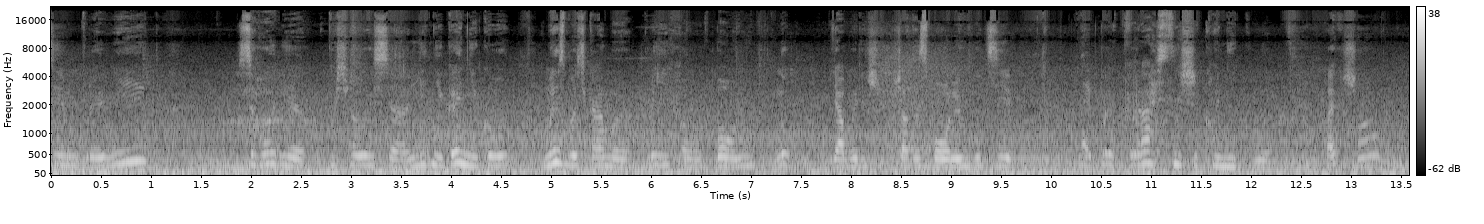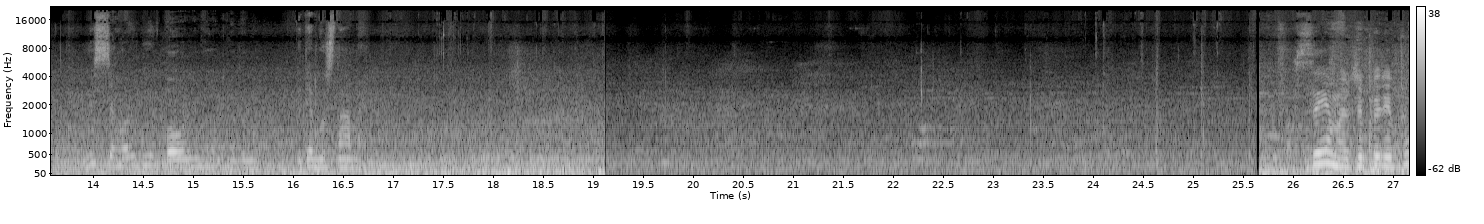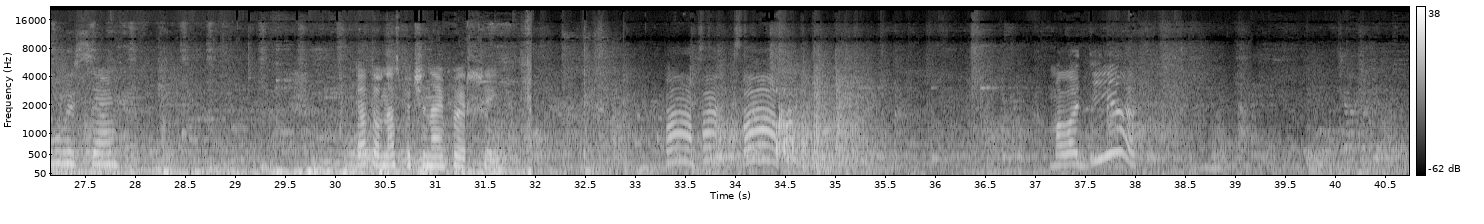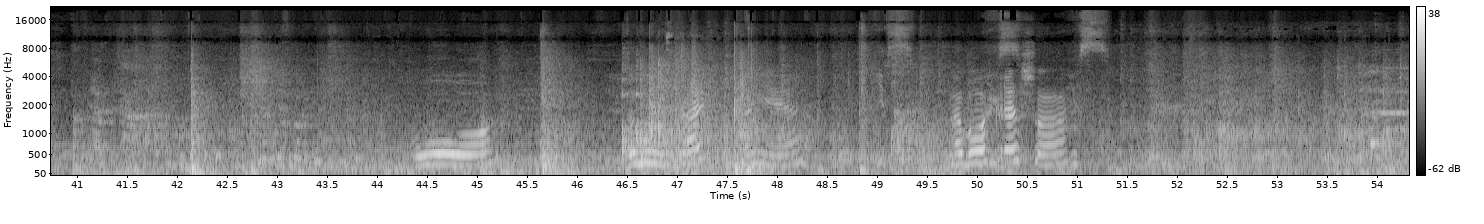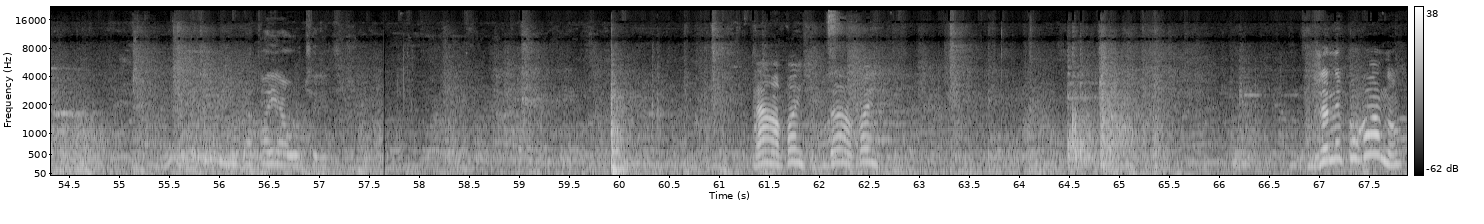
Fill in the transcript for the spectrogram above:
Всім привіт! Сьогодні почалися літні канікули. Ми з батьками приїхали в боулінг. Ну, я вирішив почати з боулінгу ці найпрекрасніші канікули. Так що ми сьогодні в боулінгу будемо. Підемо з нами. Все, ми вже перебулися. Тато в нас починає перший. Папа, папа. Молодець. О, думаю, страйк? А ні. Єс! Ну було хорошо. Єс! Твоя очередь. Давай, давай. Вже непогано.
